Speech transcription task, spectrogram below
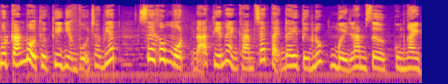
Một cán bộ thực thi nhiệm vụ cho biết C01 đã tiến hành khám xét tại đây từ lúc 15 giờ cùng ngày.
